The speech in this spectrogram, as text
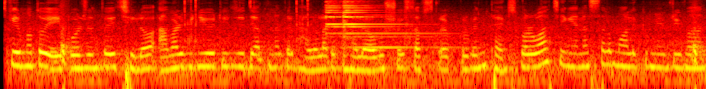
আজকের মতো এই পর্যন্তই ছিল। আমার ভিডিওটি যদি আপনাদের ভালো লাগে, তাহলে অবশ্যই সাবস্ক্রাইব করবেন। থ্যাংকস ফর ওয়াচিং অ্যান্ড আসসালামু আলাইকুম এভরিওয়ান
